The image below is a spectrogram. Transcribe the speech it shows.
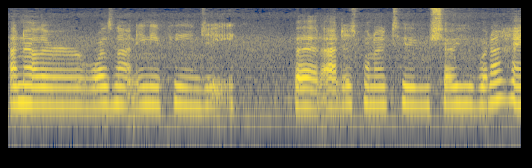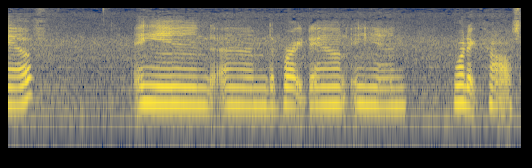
I know there was not any P&G, but I just wanted to show you what I have and um, the breakdown and what it cost.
